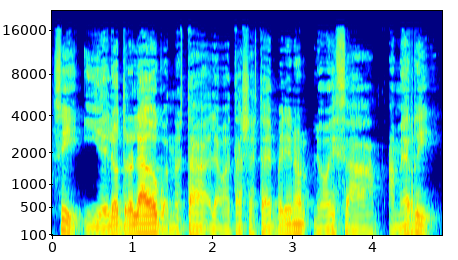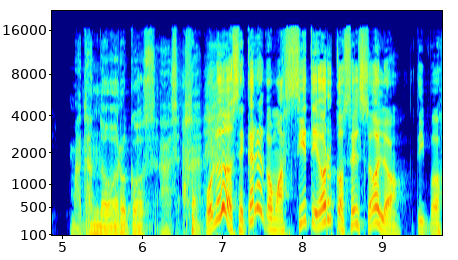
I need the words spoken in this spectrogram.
Sí, y del otro lado, cuando está la batalla esta de Pelennor, lo ves a, a Merry matando orcos. Boludo, se carga como a siete orcos él solo. Tipo,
